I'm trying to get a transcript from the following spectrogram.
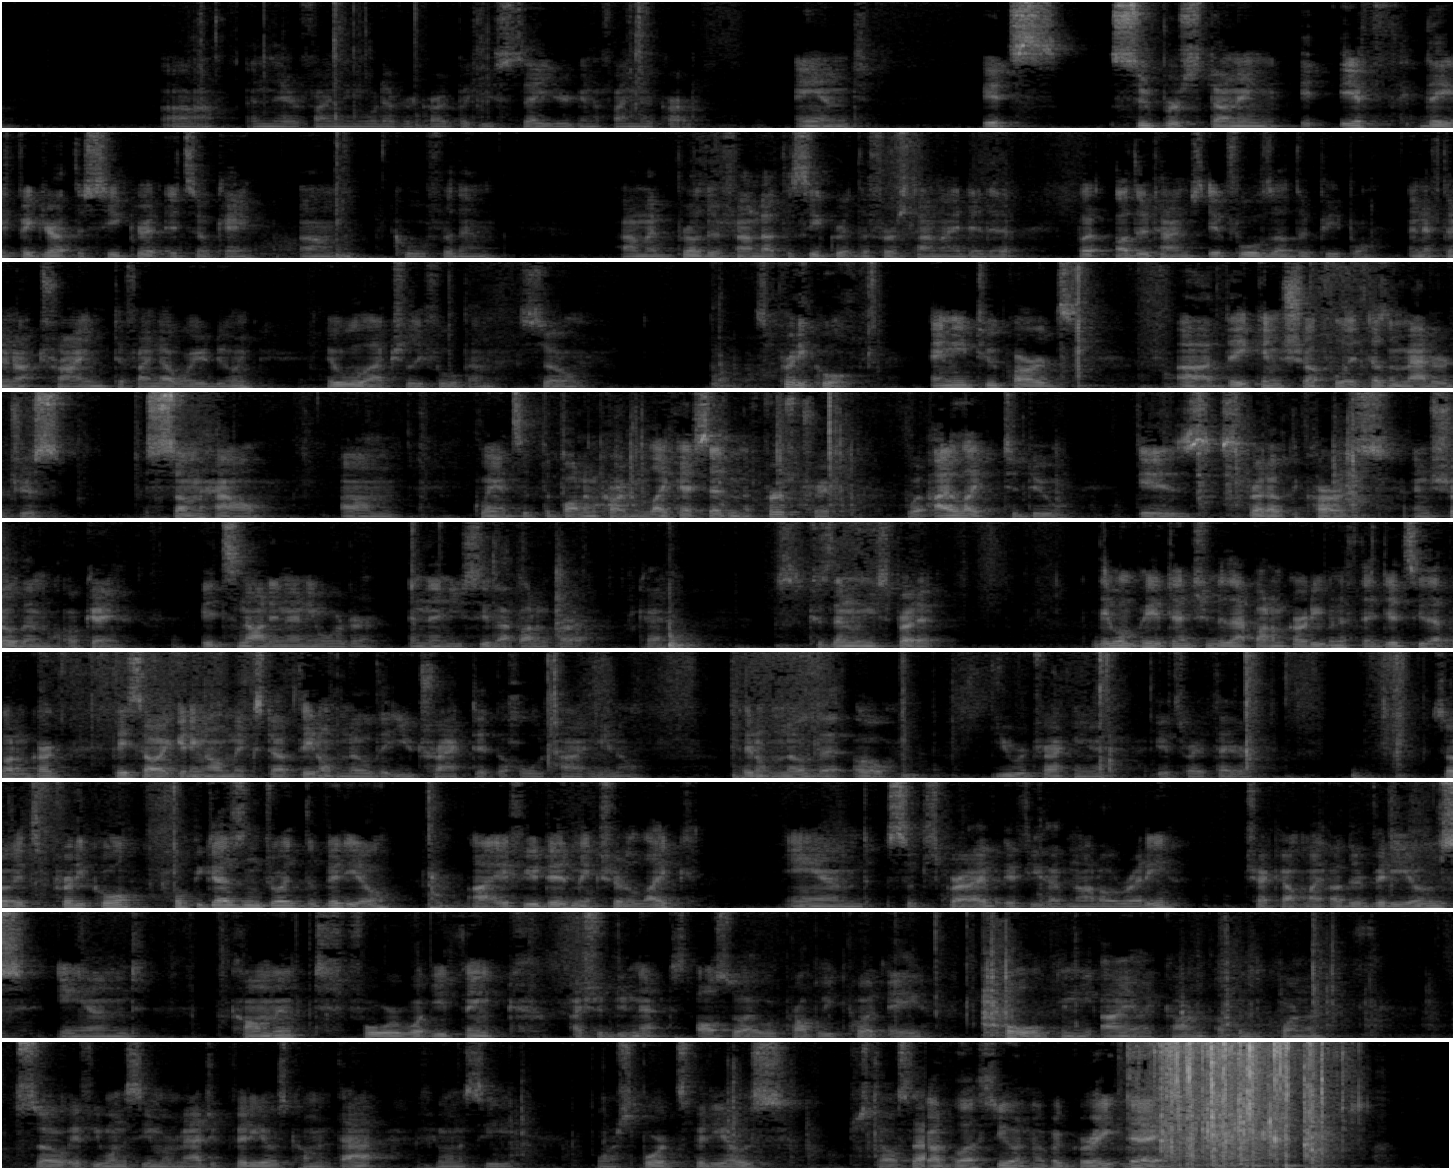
Uh, and they're finding whatever card, but you say you're going to find their card. And it's super stunning. If they figure out the secret, it's okay. Um, cool for them. Uh, my brother found out the secret the first time I did it but other times it fools other people. And if they're not trying to find out what you're doing, it will actually fool them. So it's pretty cool. Any two cards, uh, they can shuffle it, doesn't matter, just somehow um, glance at the bottom card. And like I said in the first trick, what I like to do is spread out the cards and show them, okay, it's not in any order. And then you see that bottom card, okay? Because then when you spread it, they won't pay attention to that bottom card. Even if they did see that bottom card, they saw it getting all mixed up. They don't know that you tracked it the whole time, you know? They don't know that, oh, you were tracking it. It's right there. So it's pretty cool. Hope you guys enjoyed the video. Uh, if you did, make sure to like and subscribe if you have not already. Check out my other videos and comment for what you think I should do next. Also, I will probably put a poll in the eye icon up in the corner. So if you want to see more magic videos, comment that. If you want to see more sports videos, just tell us that. God bless you and have a great day.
